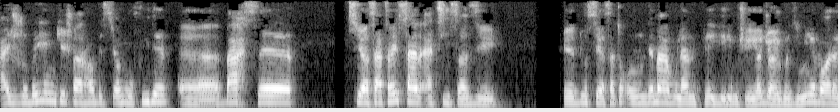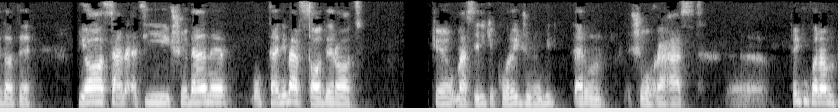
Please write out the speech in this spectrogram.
تجربه این کشورها بسیار مفیده. بحث سیاست های صنعتی سازی. که دو سیاست عمده معمولا پیگیری میشه یا جایگزینی واردات یا صنعتی شدن مبتنی بر صادرات که مسیری که کره جنوبی در اون شهره هست. فکر می‌کنم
